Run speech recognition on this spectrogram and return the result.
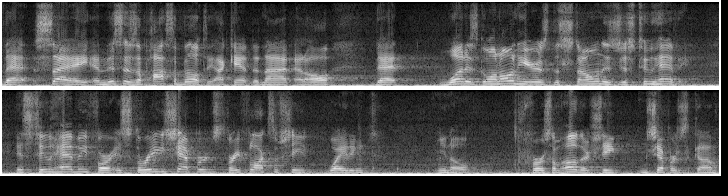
that say, and this is a possibility, I can't deny it at all, that what is going on here is the stone is just too heavy. It's too heavy for it's three shepherds, three flocks of sheep waiting, you know, for some other sheep shepherds to come.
